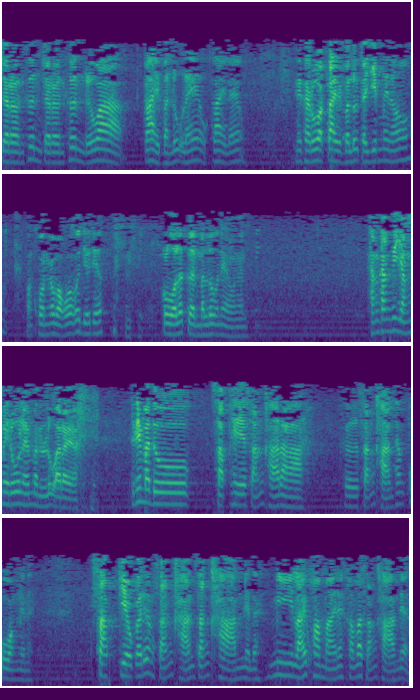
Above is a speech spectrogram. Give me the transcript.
เจริญขึ้นเจริญขึ้น หรือว่าใกล้บรรลุแล้ว ใกล้แล้วนี่ถ้ารู้ว่าใกล้บรรลุจะยิ้มไหมเนาะบางคนก็บอกว่าเดี๋ยวเดี๋ยวกลัวแล้วเกินบรรลุเนี่ยว่างั้น ทั้งทั้งที่ยังไม่รู้เลยบรรลุอะไรอะ ทีนี้มาดูสัพเพสังขารา คือสังขารทั้งปวงเนี่ยนะสับเกี่ยวกับเรื่องสังขารสังขารเนี่ยนะมีหลายความหมายนะคำว่าสังขารเนี่ย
